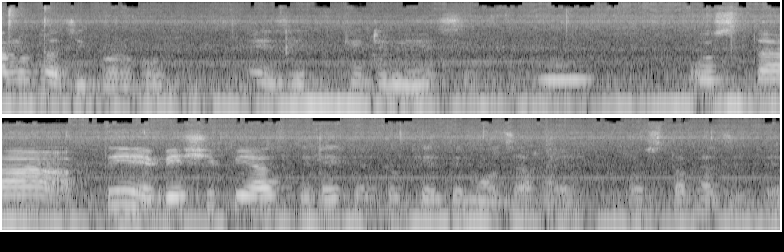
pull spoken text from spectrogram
আলু ভাজি করব। এই যে কেটে নিয়েছি। পোস্তাতে বেশি পেঁয়াজ দিলে কিন্তু খেতে মজা হয় পোস্তা ভাজিতে।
